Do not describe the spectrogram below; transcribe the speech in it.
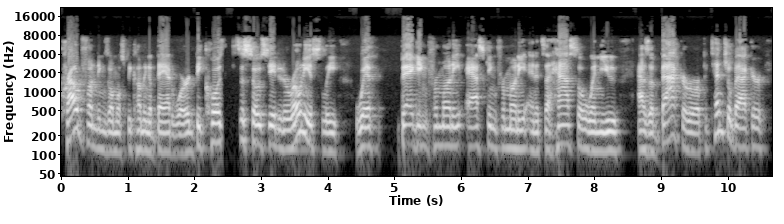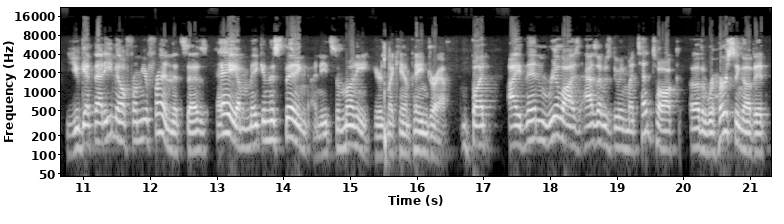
crowdfunding is almost becoming a bad word because it's associated erroneously with begging for money, asking for money, and it's a hassle when you, as a backer or a potential backer, you get that email from your friend that says, Hey, I'm making this thing. I need some money. Here's my campaign draft. But I then realized as I was doing my TED talk, uh, the rehearsing of it,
